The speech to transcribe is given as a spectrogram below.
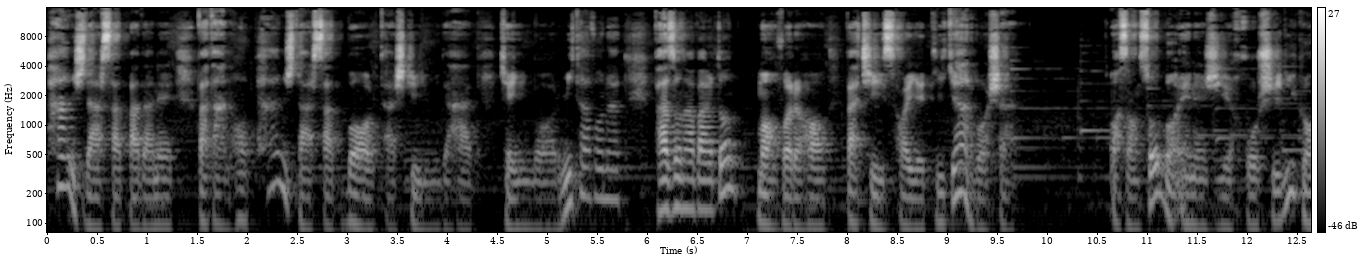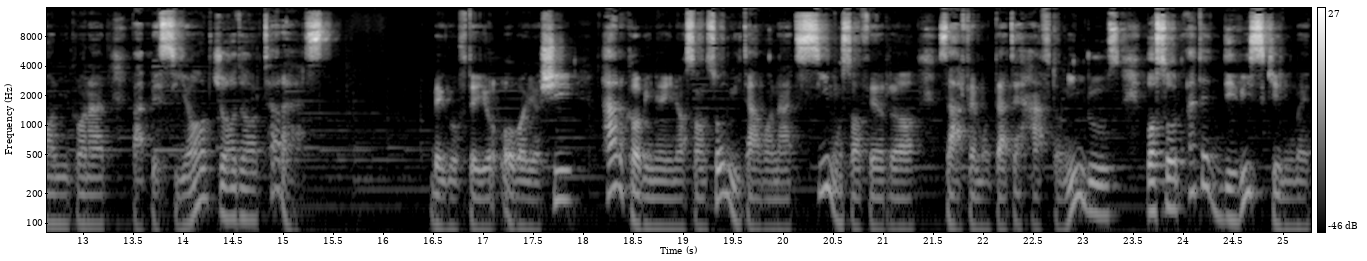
5 درصد بدنه و تنها 5 درصد بار تشکیل می دهد که این بار می تواند فضانوردان، ماهواره ها و چیزهای دیگر باشد. آسانسور با انرژی خورشیدی کار می کند و بسیار جادارتر است. به گفته اوبایاشی هر کابین این آسانسور می تواند سی مسافر را ظرف مدت هفت و نیم روز با سرعت 200 کیلومتر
